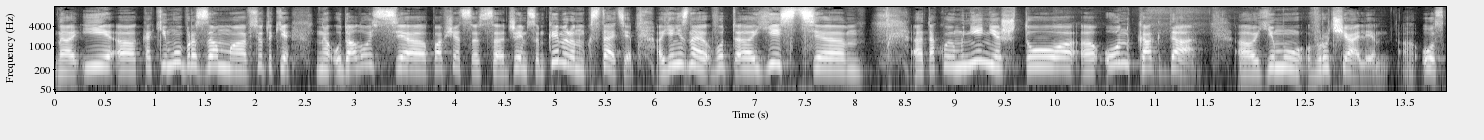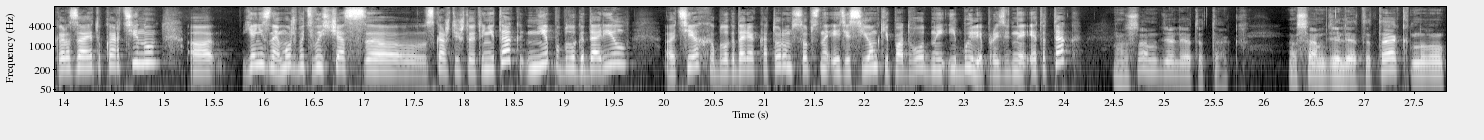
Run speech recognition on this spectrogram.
Э, и каким образом все-таки удалось пообщаться с Джеймсом Кэмероном. Кстати, я не знаю, вот есть такое мнение, что он, когда ему вручали Оскар за эту картину, я не знаю, может быть, вы сейчас э, скажете, что это не так, не поблагодарил э, тех, благодаря которым, собственно, эти съемки подводные и были произведены. Это так? На самом деле это так. На самом деле это так, но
